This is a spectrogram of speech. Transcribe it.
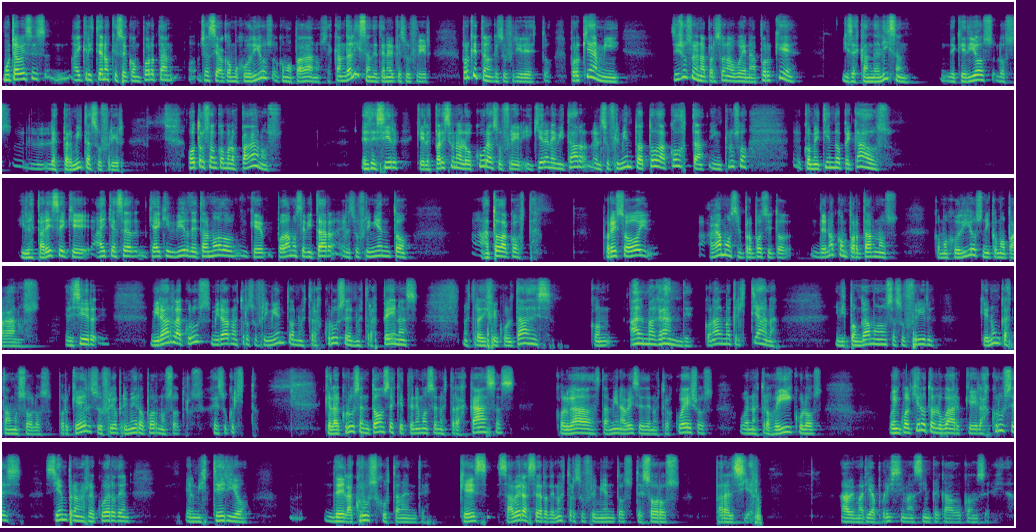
Muchas veces hay cristianos que se comportan ya sea como judíos o como paganos, se escandalizan de tener que sufrir. ¿Por qué tengo que sufrir esto? ¿Por qué a mí? Si yo soy una persona buena, ¿por qué? Y se escandalizan de que Dios les permita sufrir. Otros son como los paganos, es decir, que les parece una locura sufrir y quieren evitar el sufrimiento a toda costa, incluso eh, cometiendo pecados. Y les parece que hay que hacer, que hay que vivir de tal modo que podamos evitar el sufrimiento a toda costa. Por eso hoy hagamos el propósito de no comportarnos como judíos ni como paganos. Es decir, mirar la cruz, mirar nuestros sufrimientos, nuestras cruces, nuestras penas, nuestras dificultades, con alma grande, con alma cristiana, y dispongámonos a sufrir que nunca estamos solos, porque Él sufrió primero por nosotros, Jesucristo. Que la cruz entonces que tenemos en nuestras casas, colgadas también a veces de nuestros cuellos o en nuestros vehículos, o en cualquier otro lugar, que las cruces siempre nos recuerden el misterio de la cruz justamente, que es saber hacer de nuestros sufrimientos tesoros para el cielo. Ave María Purísima, sin pecado concebida.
